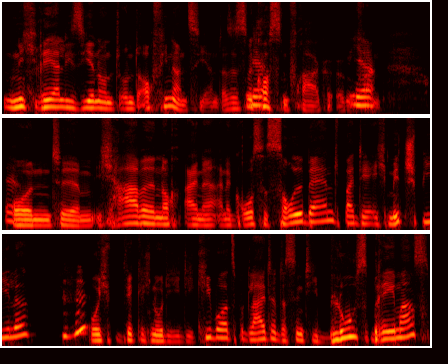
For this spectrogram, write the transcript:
nicht realisieren und, und auch finanzieren. Das ist eine Ja. Kostenfrage irgendwann. Ja. Und ähm, ich habe noch eine, eine große Soulband, bei der ich mitspiele, Mhm. wo ich wirklich nur die, die Keyboards begleite. Das sind die Blues Bremers.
